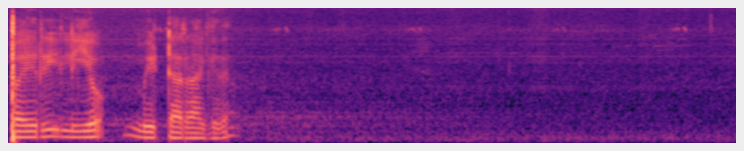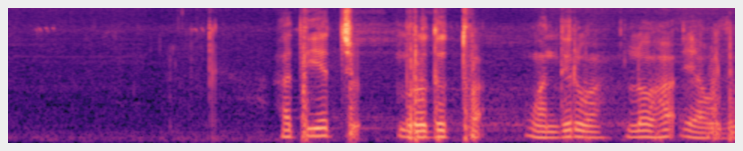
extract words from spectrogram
ಪೈರಿಲಿಯೋಮೀಟರ್ ಆಗಿದೆ. ಅತಿ ಹೆಚ್ಚು ಮೃದುತ್ವ ಹೊಂದಿರುವ ಲೋಹ ಯಾವುದು?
